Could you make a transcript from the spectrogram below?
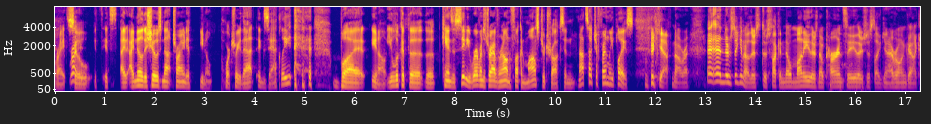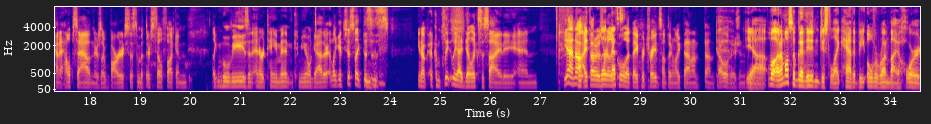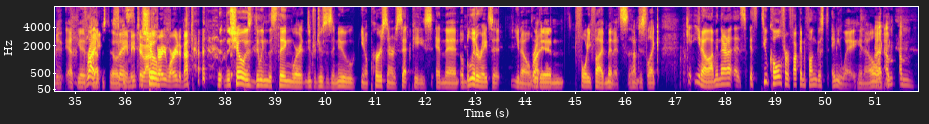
right? Right. So it's, it's I, I know the show's not trying to, you know, portray that exactly, but you know, you look at the the Kansas City where everyone's driving around in fucking monster trucks and not such a friendly place. yeah, no, right. And, and there's you know, there's there's fucking no money, there's no currency, there's just like you know, everyone kind of helps out, and there's like barter system, but there's still fucking like movies and entertainment and communal gathering. Like it's just like this Mhm. is you know a completely idyllic society, and yeah, no, Well, I thought it was that- really cool that they portrayed something like that on on television. Yeah, well, and I'm also glad they didn't just like have it be overrun by a horde at the end Right. of the episode. Same, me too. I was very worried about that. the, the show is doing this thing where it introduces a new, you know, person or set piece and then obliterates it, you know, Right. within 45 minutes. And I'm just like, you know, I mean, they're not. It's, it's too cold for fucking fungus anyway. You know, I, like I'm I'm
